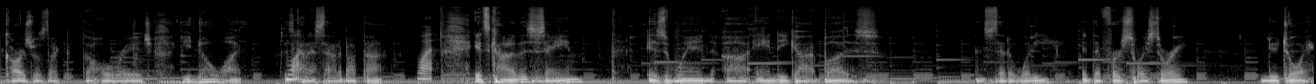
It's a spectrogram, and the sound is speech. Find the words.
Because Cars was like the whole rage. You know what? It's What? kind of sad about that. What? It's kind of the same as when uh, Andy got Buzz instead of Woody in the first Toy Story. New toy.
